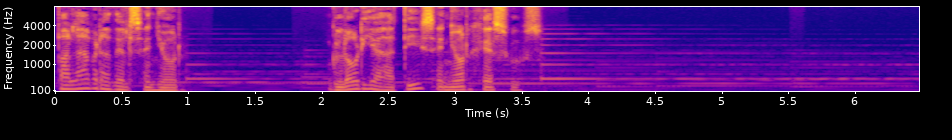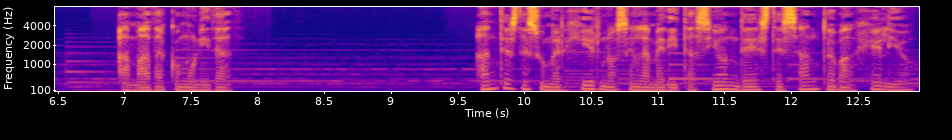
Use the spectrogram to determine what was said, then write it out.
Palabra del Señor. Gloria a ti, Señor Jesús. Amada comunidad, antes de sumergirnos en la meditación de este santo Evangelio,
